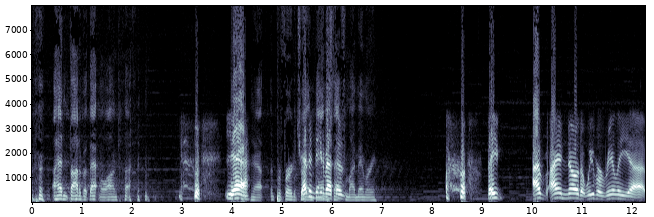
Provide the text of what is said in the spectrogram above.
I hadn't thought about that in a long time. Yeah, yeah, I prefer to try I've been thinking about that those- from my memory. they, I I know that we were really uh,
